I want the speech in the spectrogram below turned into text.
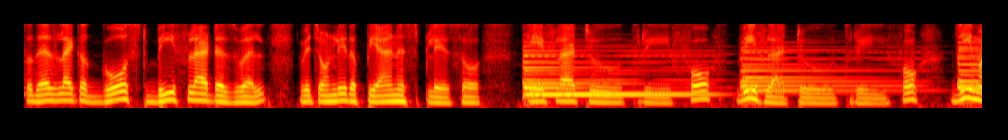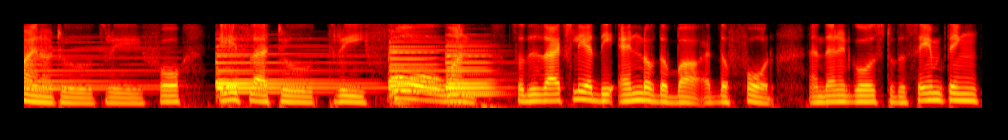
So there's like a ghost B flat as well, which only the pianist plays. So A flat, 2, 3, 4, B flat, 2, 3, 4, G minor, 2, 3, 4, A flat, 2, 3, 4, 1. So this is actually at the end of the bar, at the 4. And then it goes to the same thing,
